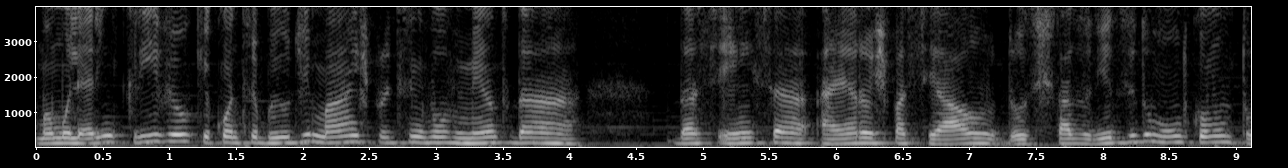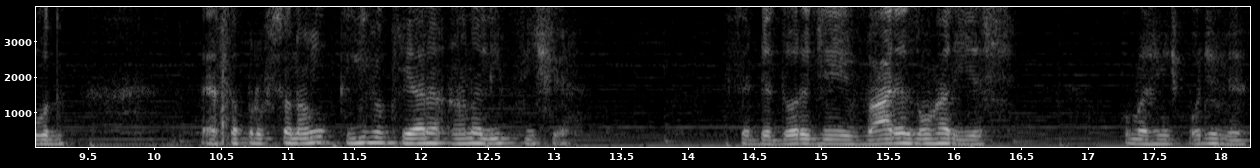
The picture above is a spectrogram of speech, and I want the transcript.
Uma mulher incrível que contribuiu demais para o desenvolvimento da, da ciência aeroespacial dos Estados Unidos e do mundo como um todo. Essa profissional incrível que era Anna Lee Fisher, recebedora de várias honrarias, como a gente pôde ver.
